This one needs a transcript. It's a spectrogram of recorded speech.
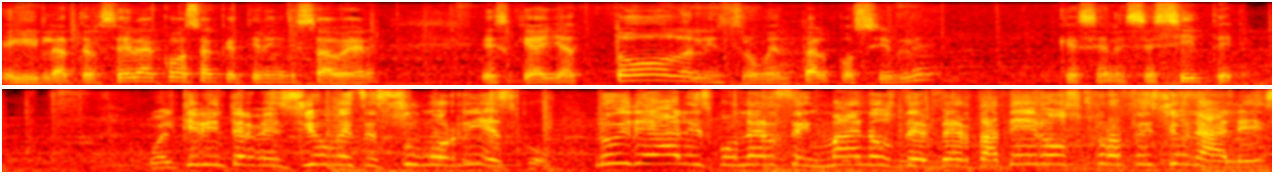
y la tercera cosa que tienen que saber es que haya todo el instrumental posible que se necesite. Cualquier intervención es de sumo riesgo. Lo ideal es ponerse en manos de verdaderos profesionales.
